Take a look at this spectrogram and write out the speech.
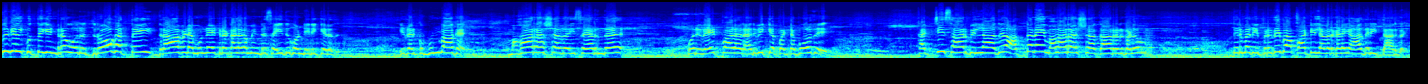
முதுகில் குத்துகின்ற ஒரு துரோகத்தை திராவிட முன்னேற்ற கழகம் இன்று செய்து கொண்டிருக்கிறது. இதற்கு முன்பாக மகாராஷ்டிராவை சேர்ந்த ஒரு வேட்பாளர் அறிவிக்கப்பட்ட போது கட்சி சார்பில்லாது அத்தனை மகாராஷ்டிராக்காரர்களும் திருமதி பிரதிபா பாட்டீல் அவர்களை ஆதரித்தார்கள்.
